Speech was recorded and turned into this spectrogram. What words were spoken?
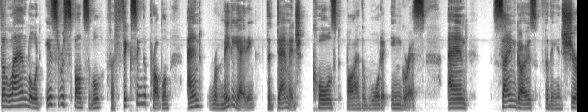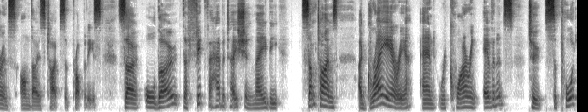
the landlord is responsible for fixing the problem and remediating the damage caused by the water ingress. And same goes for the insurance on those types of properties. So, although the fit for habitation may be sometimes a grey area and requiring evidence to support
